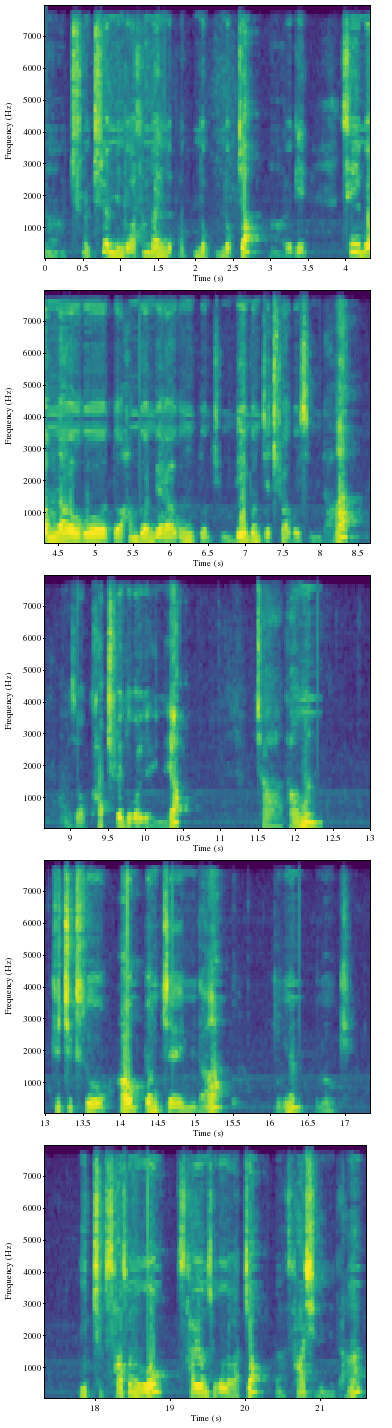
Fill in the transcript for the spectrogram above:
어, 출, 출현 빈도가 상당히 높, 높죠 어, 여기 세 번 나오고 또 한 번 멸하고는 또 지금 네 번째 출하고 있습니다. 그래서 과출에도 걸려 있네요. 자, 다음은 규칙수 아홉 번째입니다. 여기는 이렇게 우측 사선으로 4연속 올라갔죠? 40입니다. 아,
